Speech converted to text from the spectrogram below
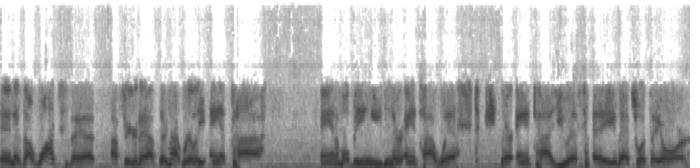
And as I watched that, I figured out they're not really anti animal being eaten. They're anti-West. They're anti-USA. That's what they are.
